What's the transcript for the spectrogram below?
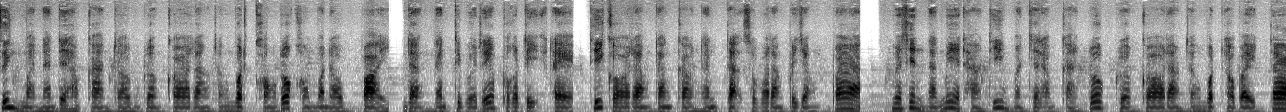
ซึ่งมันนั้นได้ทำการรวบรวมกอรังทั้งหมดของโลกของมันเอาไป ดังนั้นจึงเป็นเรื่องปกติแหละที่กอรังดังกล่าวนั้นจะสว่างไปอย่างมากไม่เช่นนั้นไม่ทางที่มันจะทำการรวบรวมกอรังทั้งหมดเอาไว้ได้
